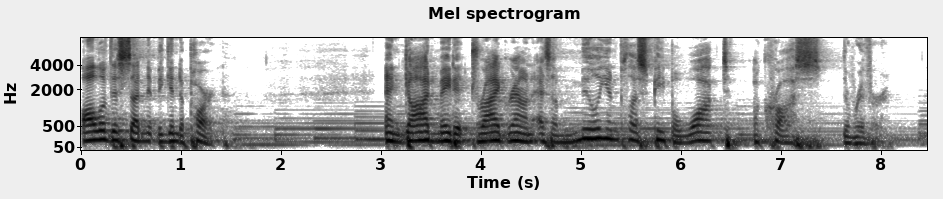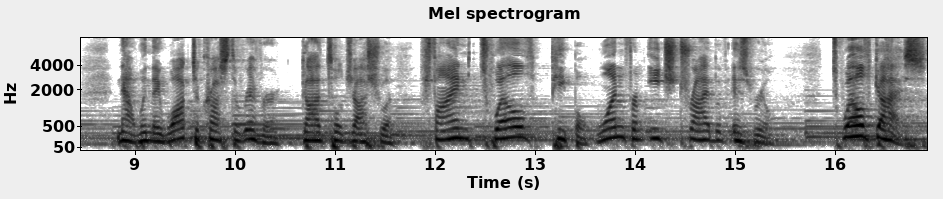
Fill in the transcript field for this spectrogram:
all of a sudden it began to part. And God made it dry ground as a million plus people walked across the river. Now, when they walked across the river, God told Joshua, find 12 people, one from each tribe of Israel, 12 guys,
